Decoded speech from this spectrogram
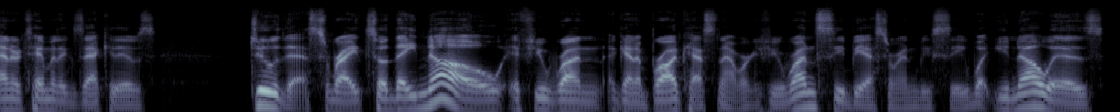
entertainment executives do this, right? So they know if you run again a broadcast network, if you run CBS or NBC, what you know is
